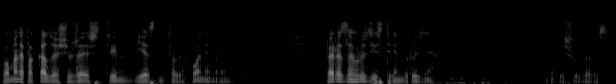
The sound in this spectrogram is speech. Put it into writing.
По мене показує, що вже стрім є на телефоні моєму. Перезагрузі стрім, друзі. Напишу зараз.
